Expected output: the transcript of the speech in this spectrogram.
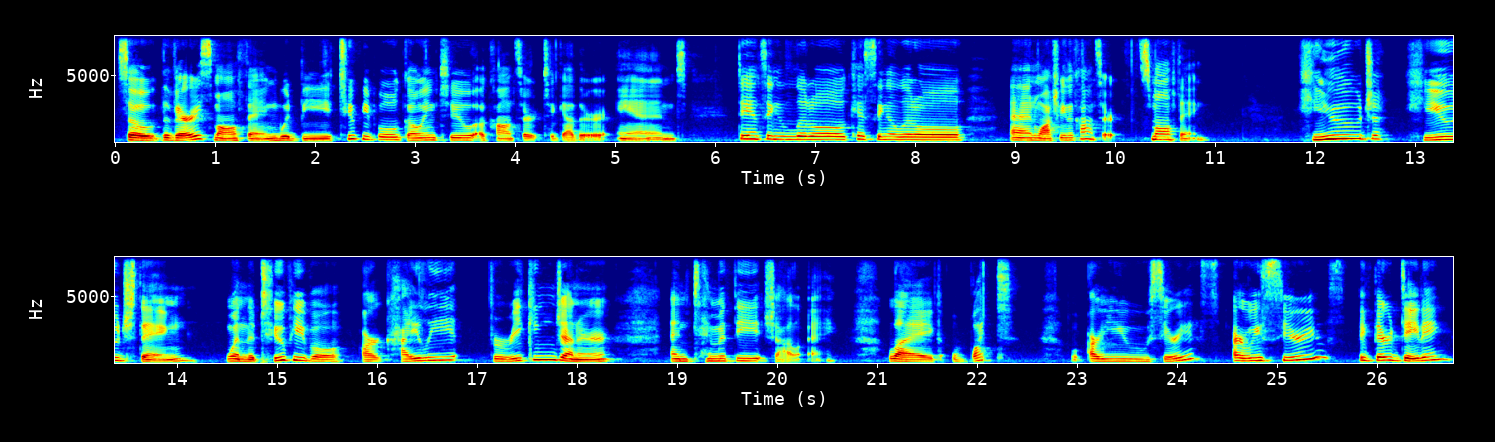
So, the very small thing would be two people going to a concert together and dancing a little, kissing a little, and watching the concert. Small thing. Huge, huge thing when the two people are Kylie freaking Jenner and Timothée Chalamet. Like, what? Are you serious? Are we serious? Like, they're dating,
